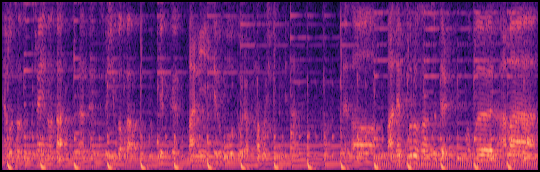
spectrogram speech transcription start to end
야구선수 트레이너다라는 수식어가 붙게끔 많이 배우고 노력하고 싶습니다. 어, 그래서 많은 프로 선수들 혹은 아마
